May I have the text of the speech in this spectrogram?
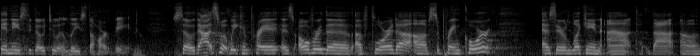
It needs to go to at least the heartbeat. Yeah. So that's what we can pray is over the uh, Florida uh, Supreme Court as they're looking at that, uh,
